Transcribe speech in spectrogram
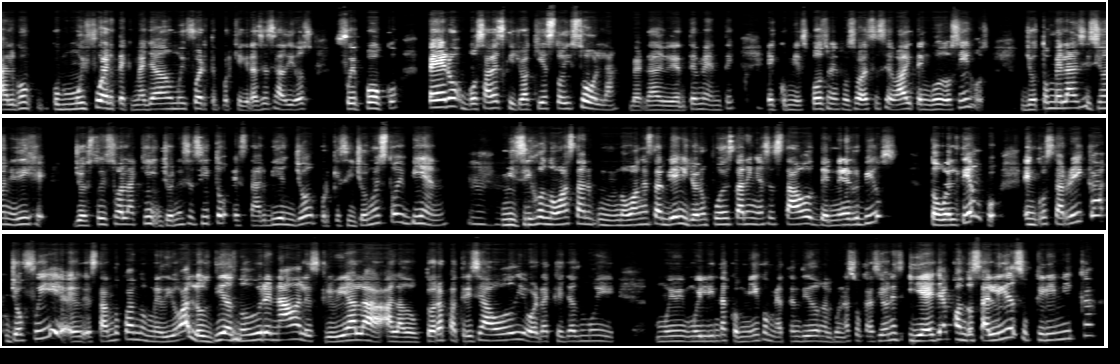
algo como muy fuerte, que me haya dado muy fuerte, porque gracias a Dios fue poco, pero vos sabes que yo aquí estoy sola, ¿verdad? Evidentemente, eh, con mi esposo, mi esposo a veces se va y tengo dos hijos. Yo tomé la decisión y dije, yo estoy sola aquí, yo necesito estar bien yo, porque si yo no estoy bien, mis hijos no, a estar, no van a estar bien y yo no puedo estar en ese estado de nervios todo el tiempo. En Costa Rica, yo fui, eh, estando cuando me dio a los días, no duré nada, le escribí a la, a la doctora Patricia Odio, ahora que ella es muy, muy, muy linda conmigo, me ha atendido en algunas ocasiones, y ella cuando salí de su clínica,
